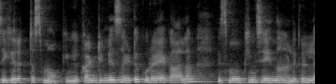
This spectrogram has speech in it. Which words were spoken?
സിഗരറ്റ് സ്മോക്കിങ് കണ്ടിന്യൂസ് ആയിട്ട് കുറേ കാലം ഈ സ്മോക്കിംഗ് ചെയ്യുന്ന ആളുകളിൽ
